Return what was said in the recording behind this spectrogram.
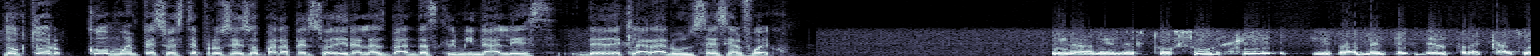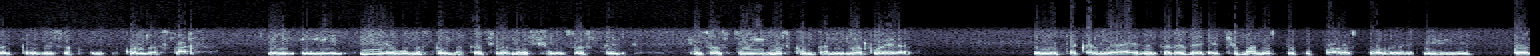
Doctor, ¿cómo empezó este proceso para persuadir a las bandas criminales de declarar un cese al fuego? Mira, Daniel, esto surge realmente del fracaso del proceso con, las FARC y, de unas conversaciones que sostuvimos con Danilo Rueda en nuestra calidad de defensores de derechos humanos preocupados por eh, los,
